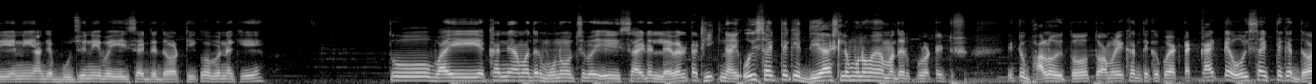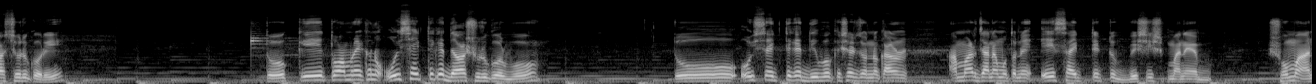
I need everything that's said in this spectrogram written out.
দিয়ে নিই, আগে বুঝে নিই ভাই এই সাইডে দেওয়া ঠিক হবে নাকি। তো ভাই এখানে আমাদের মনে হচ্ছে ভাই এই সাইডের লেভেলটা ঠিক নাই, ওই সাইড থেকে দিয়ে আসলে মনে হয় আমাদের পুরোটা একটু একটু ভালো হতো তো আমরা এখান থেকে কয়েকটা কাটতে ওই সাইড থেকে দেওয়া শুরু করি। তো কে, তো আমরা এখানে ওই সাইড থেকে দেওয়া শুরু করব। তো ওই সাইড থেকে দিব কেসের জন্য? কারণ আমার জানা মতন এই সাইডটা একটু বেশি মানে সমান,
